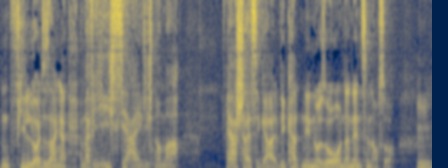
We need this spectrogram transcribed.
und viele Leute sagen ja, mal, wie hieß der eigentlich nochmal? Ja, scheißegal, wir kannten ihn nur so und dann nennst du ihn auch so. Mhm.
